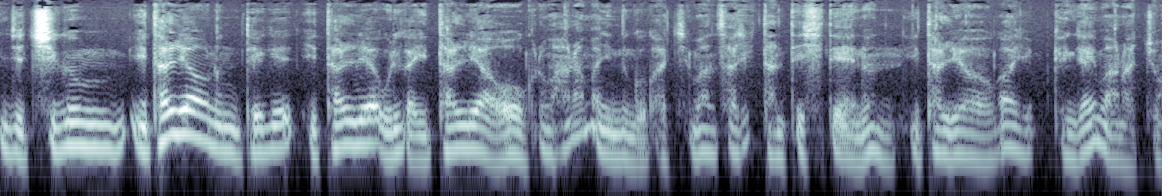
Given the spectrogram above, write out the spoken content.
이제 지금 이탈리아어는 되게 이탈리아 우리가 이탈리아어 그럼 하나만 있는 것 같지만 사실 단테 시대에는 이탈리아어가 굉장히 많았죠.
